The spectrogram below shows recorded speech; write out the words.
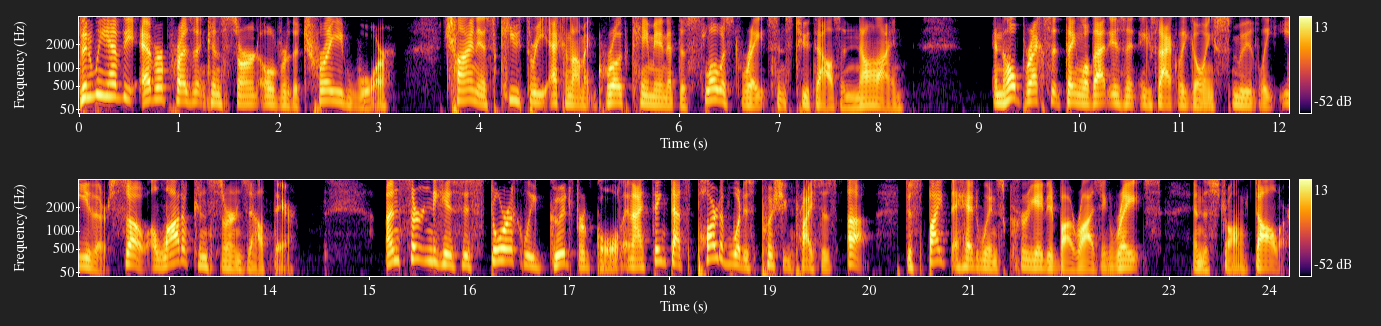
Then we have the ever present concern over the trade war. China's Q3 economic growth came in at the slowest rate since 2009. And the whole Brexit thing, well, that isn't exactly going smoothly either. So, a lot of concerns out there. Uncertainty is historically good for gold, and I think that's part of what is pushing prices up despite the headwinds created by rising rates and the strong dollar.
